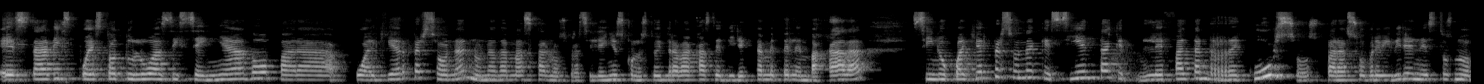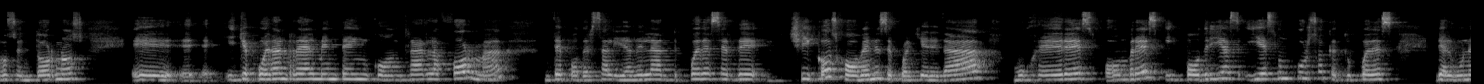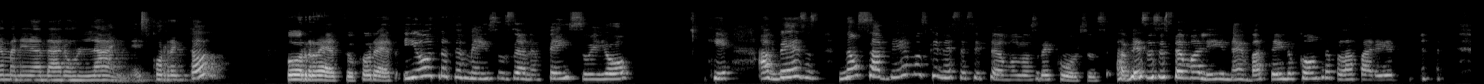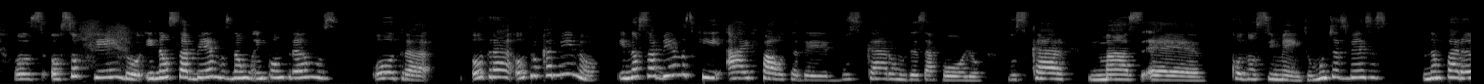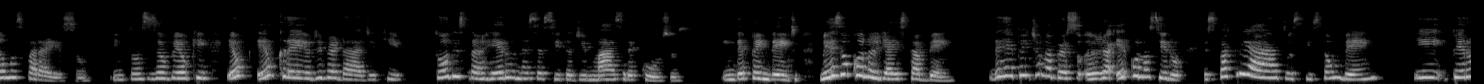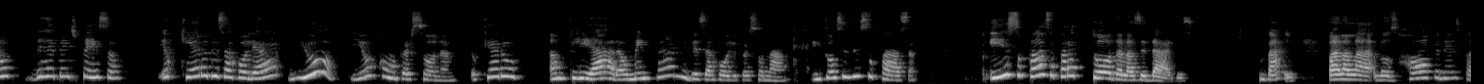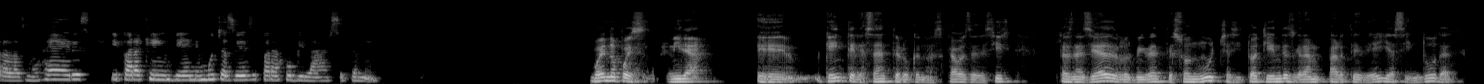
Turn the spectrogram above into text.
está dispuesto, tú lo has diseñado para cualquier persona, no nada más para los brasileños con los que hoy trabajas directamente en la embajada, sino cualquier persona que sienta que le faltan recursos para sobrevivir en estos nuevos entornos eh, eh, y que puedan realmente encontrar la forma de poder salir adelante. Puede ser de chicos, jóvenes de cualquier edad, mujeres, hombres, y podrías, y es un curso que tú puedes de alguna manera dar online, ¿es correcto? Correto, correto. E outra também, Suzana, penso eu que às vezes não sabemos que necessitamos os recursos. Às vezes estamos ali, né, batendo contra a parede ou, sofrendo e não sabemos, não encontramos outra outra outro caminho e não sabemos que há falta de buscar um desenvolvimento, buscar mais é, conhecimento. Muitas vezes não paramos para isso. Então eu vejo que eu eu creio de verdade que todo estrangeiro necessita de mais recursos, independente, mesmo quando já está bem. De repente uma pessoa, eu já he conhecido expatriados que estão bem e pero de repente pensam, eu quero desenvolver eu, eu como pessoa, eu quero ampliar, aumentar meu desenvolvimento personal. Então, isso passa. E isso passa para todas as idades. Vale, para la, os jovens, para as mulheres e para quem vem muitas vezes para jubilar-se também. Bueno, pues mira, eh, qué interesante lo que nos acabas de decir. Las necesidades de los migrantes son muchas y tú atiendes gran parte de ellas, sin duda.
